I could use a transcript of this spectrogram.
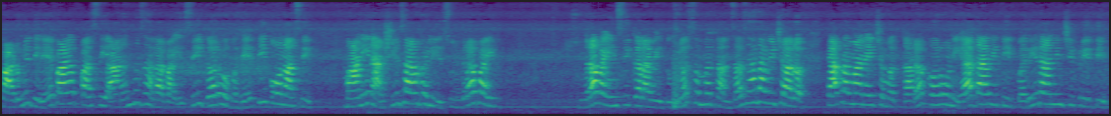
काढून दिले बाळप्पासी. आनंद झाला बाईसी. गर्व भरे ती कोणासी? मानी नाशी जाहली. सुंदराबाई सुंदराबाईंसी करावे. दूर समर्थांचा झाला विचार. त्याप्रमाणे चमत्कार करून या दाविती परी राणीची प्रीती.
